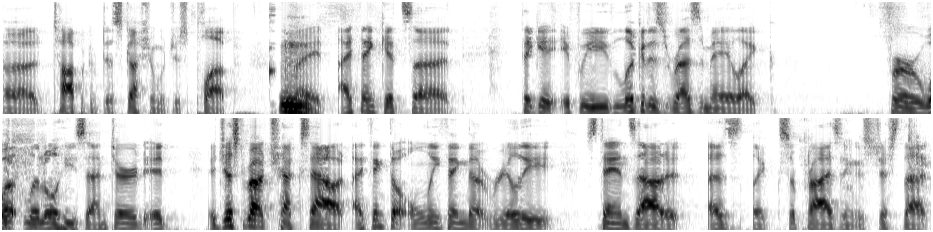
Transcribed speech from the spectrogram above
uh, topic of discussion, which is Plup. Hmm. Right? I think it's a. I think if we look at his resume, like for what little he's entered, it it just about checks out. I think the only thing that really stands out as like surprising is just that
